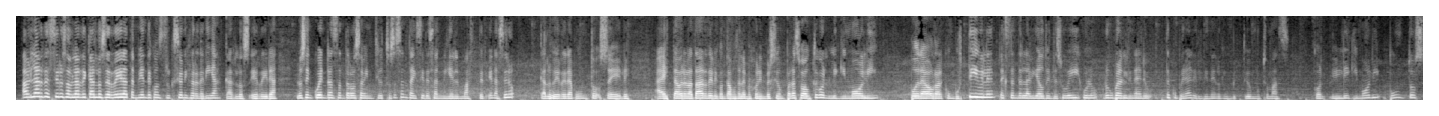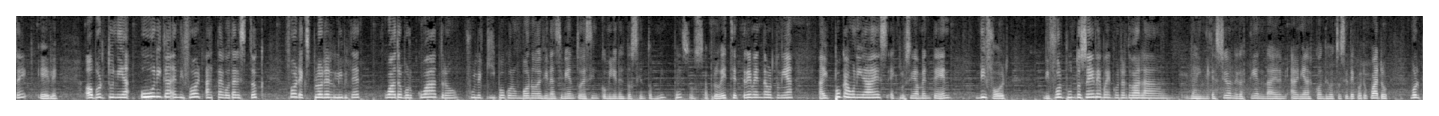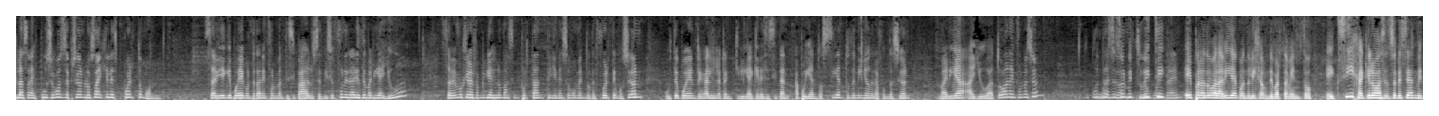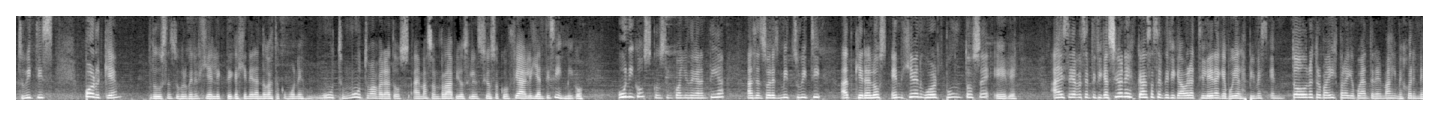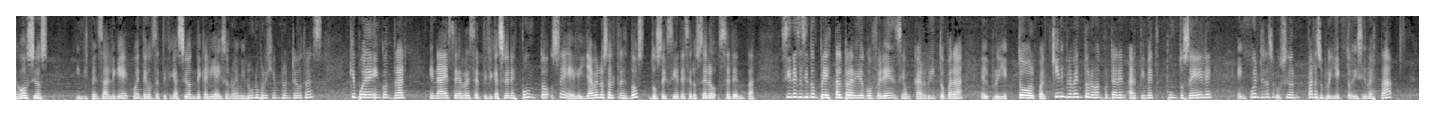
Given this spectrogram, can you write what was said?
Hablar de acero es hablar de Carlos Herrera, también de construcción y ferretería. Carlos Herrera los encuentra en Santa Rosa 2867 San Miguel Máster en acero, carlosherrera.cl. A esta hora de la tarde le contamos de la mejor inversión para su auto con Liqui Moly. Podrá ahorrar combustible, extender la vida útil de su vehículo, recuperar el dinero, recuperar el dinero que invirtió y mucho más con liquimoli.cl. Oportunidad única en DeFord hasta agotar stock. Ford Explorer Limited 4x4, full equipo con un bono de financiamiento de 5.200.000 pesos. Aproveche tremenda oportunidad. Hay pocas unidades exclusivamente en DeFord. DeFord.cl puede encontrar todas la- las indicaciones, las tiendas en Avenida Las Condes 8744, Mall Plaza Vespucio, Concepción, Los Ángeles, Puerto Montt. ¿Sabía que puede contratar en forma anticipada los servicios funerarios de María Ayuda? Sabemos que la familia es lo más importante y en esos momentos de fuerte emoción, usted puede entregarles la tranquilidad que necesitan apoyando a cientos de niños de la Fundación María Ayuda. Toda la información, un ascensor Mitsubishi es para toda la vida. Cuando elija un departamento, exija que los ascensores sean Mitsubishis porque producen su propia energía eléctrica generando gastos comunes mucho, mucho más baratos. Además son rápidos, silenciosos, confiables y antisísmicos. Únicos, con 5 años de garantía, ascensores Mitsubishi, adquiéralos en heavenworld.cl. ASR Certificaciones, casa certificadora chilena que apoya a las pymes en todo nuestro país para que puedan tener más y mejores negocios. Indispensable que cuente con certificación de calidad ISO 9001, por ejemplo, entre otras, que puede encontrar en asrcertificaciones.cl. Llámelos al 32-267-0070. Si necesita un pedestal para videoconferencia, un carrito para el proyector, cualquier implemento lo va a encontrar en artimet.cl. Encuentre la solución para su proyecto y si no está,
